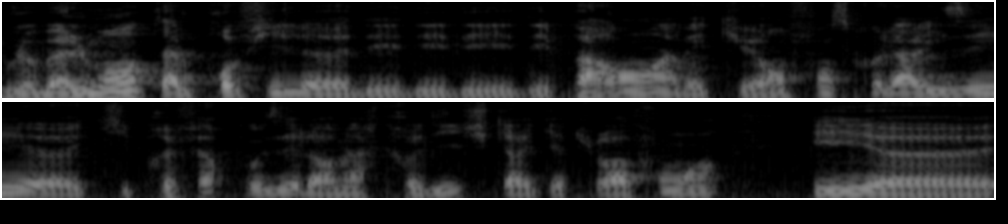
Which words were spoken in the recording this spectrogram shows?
Globalement, tu as le profil des, parents avec enfants scolarisés qui préfèrent poser leur mercredi, je caricature à fond, hein, et, euh,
